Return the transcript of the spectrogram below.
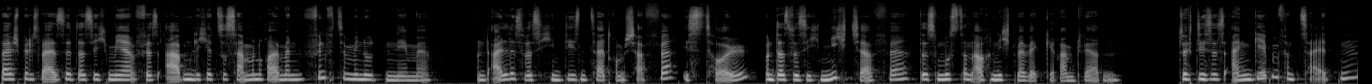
Beispielsweise, dass ich mir fürs abendliche Zusammenräumen 15 Minuten nehme. Und alles, was ich in diesem Zeitraum schaffe, ist toll. Und das, was ich nicht schaffe, das muss dann auch nicht mehr weggeräumt werden. Durch dieses Angeben von Zeiten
